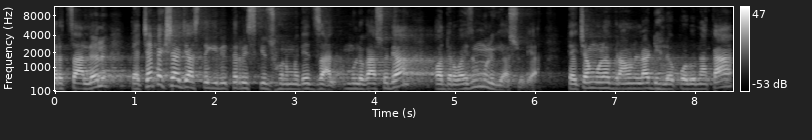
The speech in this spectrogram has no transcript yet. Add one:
तर चालेल. त्याच्यापेक्षा जास्त गेली तर रिस्की झोनमध्ये जाल. मुलगा असू द्या अदरवाईज मुलगी असू द्या. त्याच्यामुळं ग्राउंडला ढिलं पडू नका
